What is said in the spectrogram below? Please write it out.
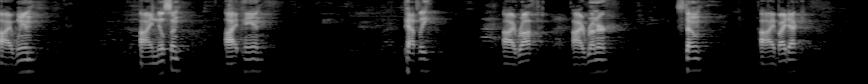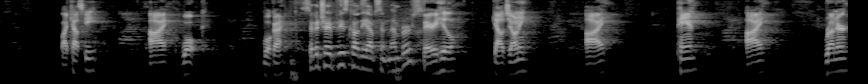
I. Nguyen. I. Nielsen. I. Pan. Pavley. I. Roth. I. Runner. Stone. I. Vidak. Wieckowski. I. Wolk. Wolk, aye. Secretary, please call the absent members. Barry Berryhill. Galgiani. I. Pan. I. Runner.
